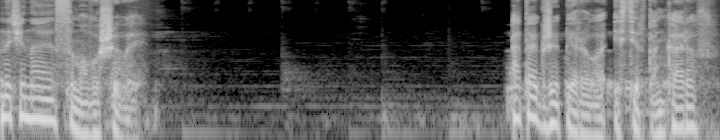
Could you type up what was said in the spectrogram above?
начиная с самого Шивы. Также первого из тиртанкаров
